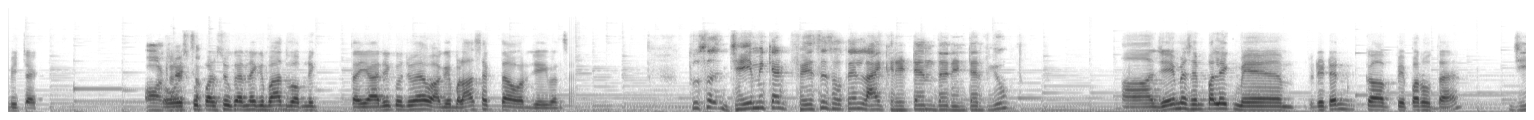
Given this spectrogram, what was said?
बीटेक और तो इसको परस्यू करने के बाद वो अपनी तैयारी को जो है वो आगे बढ़ा सकता है और जेई बन सकता है। तो सर जे में क्या फेसेस होते हैं like written then interview J में सिंपल एक रिटर्न का पेपर होता है। जी।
